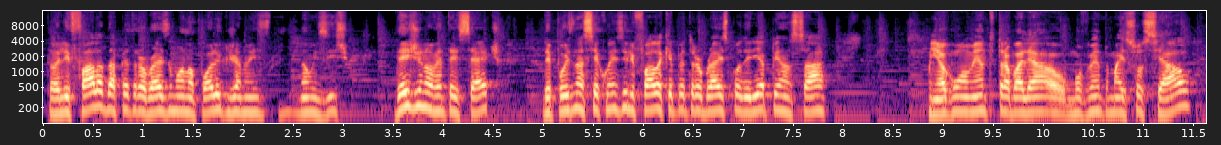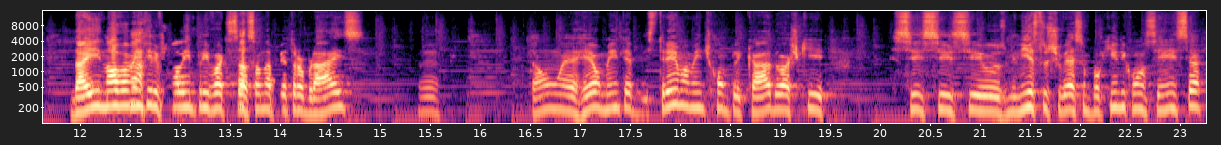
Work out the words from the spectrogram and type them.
Então ele fala da Petrobras do monopólio que já não, não existe desde 97 depois, na sequência, ele fala que a Petrobras poderia pensar em algum momento trabalhar o movimento mais social. Daí, novamente, ah. ele fala em privatização da Petrobras. É. Então, é realmente é extremamente complicado. Eu acho que se, se, se os ministros tivessem um pouquinho de consciência,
